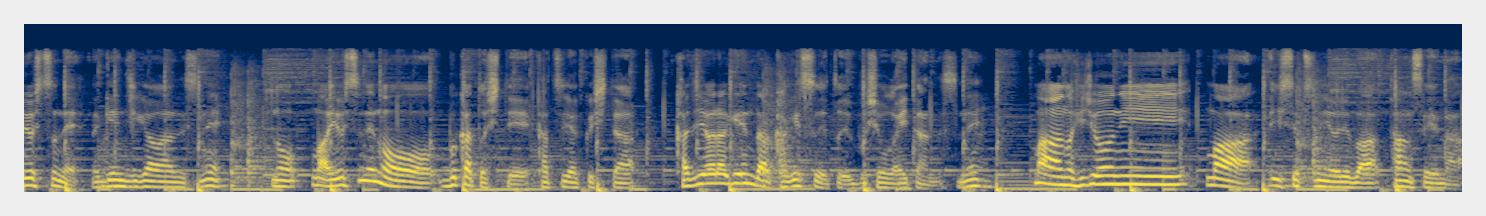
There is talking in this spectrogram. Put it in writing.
義経源氏側ですねの、まあ、義経の部下として活躍した梶原源太景末という武将がいたんですね。まあ、あの非常に、まあ、一説によれば端正な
